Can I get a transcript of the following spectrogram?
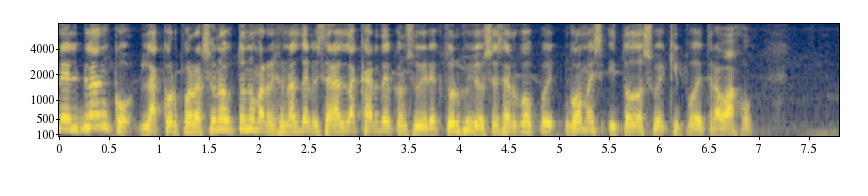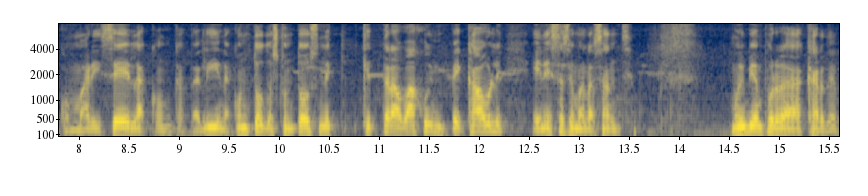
En el blanco, la Corporación Autónoma Regional de Risaralda Cárder con su director Julio César Gómez y todo su equipo de trabajo. Con Marisela, con Catalina, con todos, con todos. Qué trabajo impecable en esta Semana Santa. Muy bien por la Cárder.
